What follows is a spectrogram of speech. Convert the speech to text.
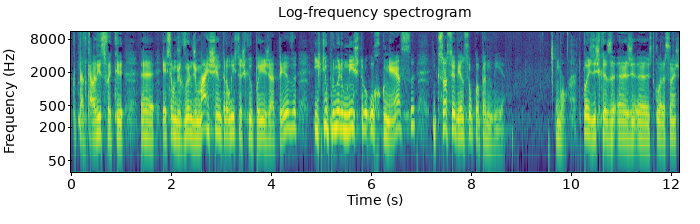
Portanto, o que ela disse foi que uh, este é um dos governos mais centralistas que o país já teve e que o Primeiro-Ministro o reconhece e que só se adensou com a pandemia. Bom, depois diz que as, as, as, declarações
